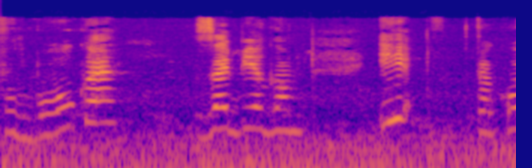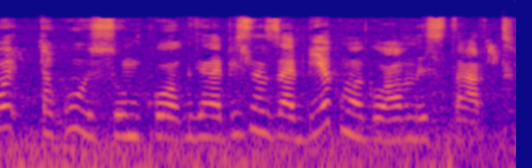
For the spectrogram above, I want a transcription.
футболка с забегом и такой, такую сумку, где написано «Забег – мой главный старт»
